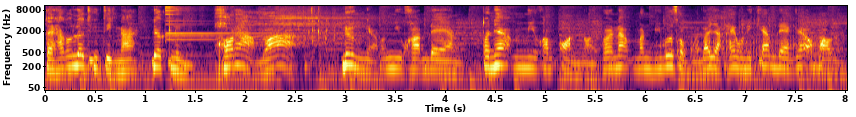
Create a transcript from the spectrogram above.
แต่ถ้าต้องเลือกจริงๆนะ เลือกหนึ่งเพราะถามว่า หนึ่งเนี่ยมันมีความแดง ตอนนี้มันมีความอ่อนหน่อยเพราะนั้นมันมีผสมกันได้อยากให้วันนี้แก้มแดงแก้มเอาเบาหน่อย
